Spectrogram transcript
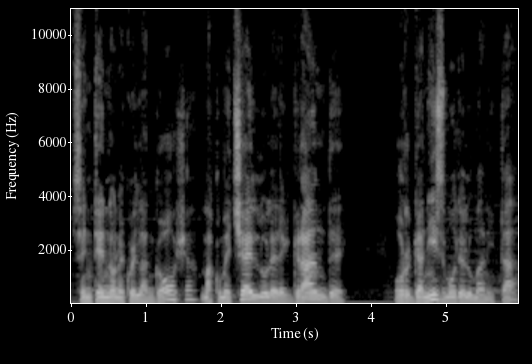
sentendone quell'angoscia, ma come cellule del grande organismo dell'umanità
